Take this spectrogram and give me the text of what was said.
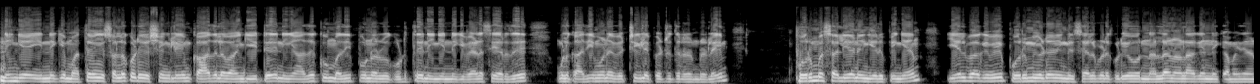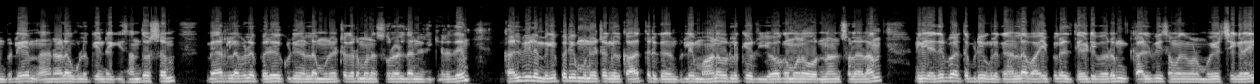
நீங்கள் இன்னைக்கு மற்றவங்க சொல்லக்கூடிய விஷயங்களையும் காதில் வாங்கிட்டு நீங்க அதுக்கும் மதிப்பு உணர்வு கொடுத்து நீங்க இன்னைக்கு வேலை செய்யறது உங்களுக்கு அதிகமான வெற்றிகளை பெற்றுத்தரும் நண்பர்களே பொறுமைசாலியாக நீங்கள் இருப்பீங்க. இயல்பாகவே பொறுமையுடன் நீங்கள் செயல்படக்கூடிய ஒரு நல்ல நாளாக இன்றைக்கி அமைதி நண்பர்களே. அதனால் உங்களுக்கு இன்றைக்கு சந்தோஷம் வேறு லெவலில் பெருகக்கூடிய நல்ல முன்னேற்றகரமான சூழல் தான் இருக்கிறது. கல்வியில் மிகப்பெரிய முன்னேற்றங்கள் காத்திருக்க நண்பர்களே. மாணவர்களுக்கு ஒரு யோகமான ஒரு நாள் சொல்லலாம். நீங்கள் எதிர்பார்த்தபடி உங்களுக்கு நல்ல வாய்ப்புகள் தேடி வரும். கல்வி சம்பந்தமான முயற்சிகளை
